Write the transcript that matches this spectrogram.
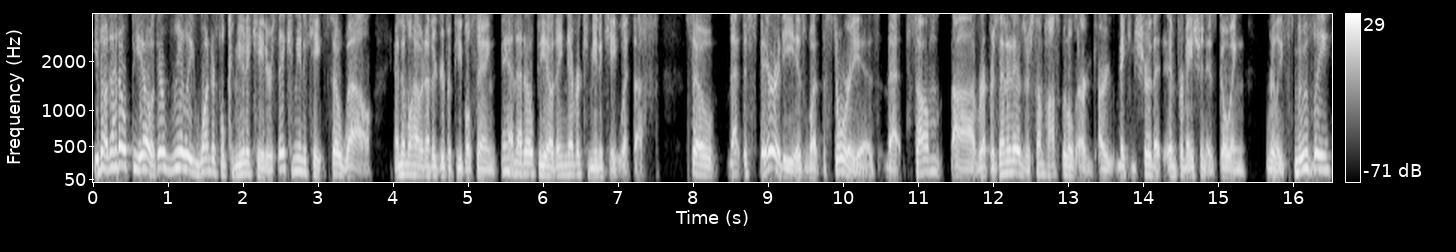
you know, that OPO, they're really wonderful communicators. They communicate so well. And then we'll have another group of people saying, man, that OPO, they never communicate with us. So that disparity is what the story is that some uh, representatives or some hospitals are, are making sure that information is going really smoothly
